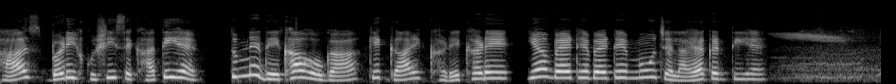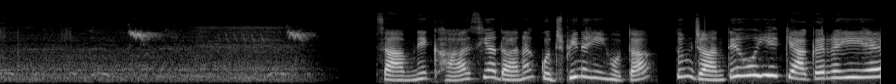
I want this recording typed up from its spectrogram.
گھاس بڑی خوشی سے کھاتی ہے۔ تم نے دیکھا ہوگا کہ گائے کھڑے کھڑے یا بیٹھے بیٹھے منہ چلایا کرتی ہے۔ سامنے گھاس یا دانا کچھ بھی نہیں ہوتا۔ تم جانتے ہو یہ کیا کر رہی ہے؟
